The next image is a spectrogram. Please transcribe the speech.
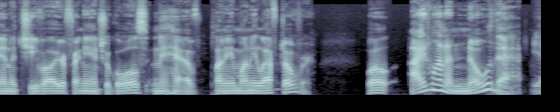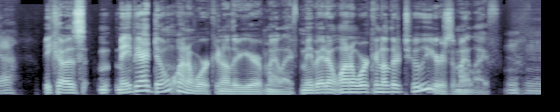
and achieve all your financial goals and have plenty of money left over. Well, I'd want to know that. Yeah. Because maybe I don't want to work another year of my life. Maybe I don't want to work another two years of my life. Mm-hmm.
